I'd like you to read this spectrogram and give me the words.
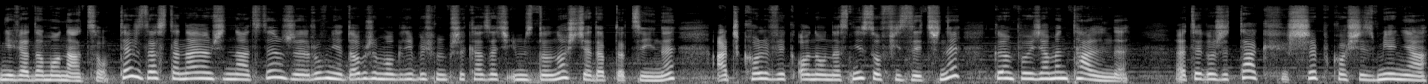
nie wiadomo na co. Też zastanawiam się nad tym, że równie dobrze moglibyśmy przekazać im zdolności adaptacyjne, aczkolwiek one u nas nie są fizyczne, tylko bym powiedziała mentalne. Dlatego, że tak szybko się zmienia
